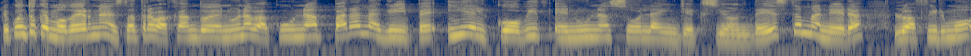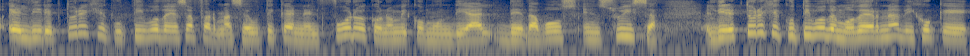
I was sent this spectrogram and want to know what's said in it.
Le cuento que Moderna está trabajando en una vacuna para la gripe y el COVID en una sola inyección. De esta manera lo afirmó el director ejecutivo de esa farmacéutica en el Foro Económico Mundial de Davos en Suiza. El director ejecutivo de Moderna dijo que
